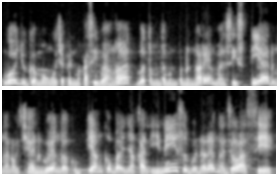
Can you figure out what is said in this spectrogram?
Gue juga mau ngucapin makasih banget buat teman-teman pendengar yang masih setia dengan ocehan gue yang gak ke yang kebanyakan ini sebenarnya nggak jelas sih.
